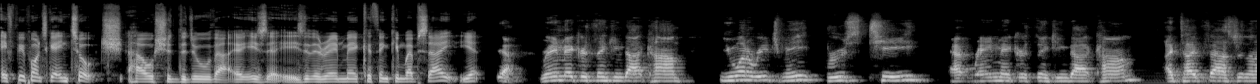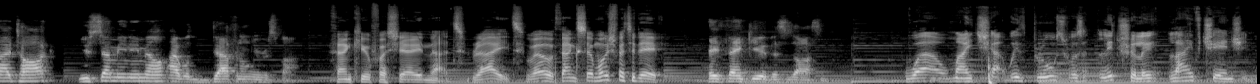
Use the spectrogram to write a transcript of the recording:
if people want to get in touch, how should they do that? Is it, is it the Rainmaker Thinking website? Yep. Yeah, rainmakerthinking.com. You want to reach me, Bruce T at rainmakerthinking.com. I type faster than I talk. You send me an email, I will definitely respond. Thank you for sharing that. Right. Well, thanks so much for today. Hey, thank you. This is awesome. Wow, my chat with Bruce was literally life changing.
